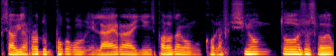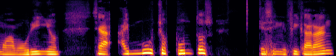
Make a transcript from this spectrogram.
se había roto un poco con, en la era de James Palota con, con la afición, todo eso se lo vemos a Mourinho, o sea, hay muchos puntos que significarán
